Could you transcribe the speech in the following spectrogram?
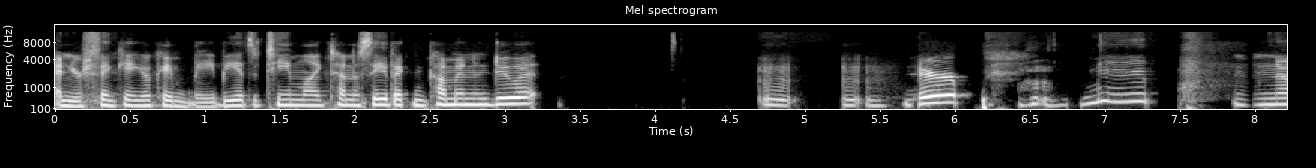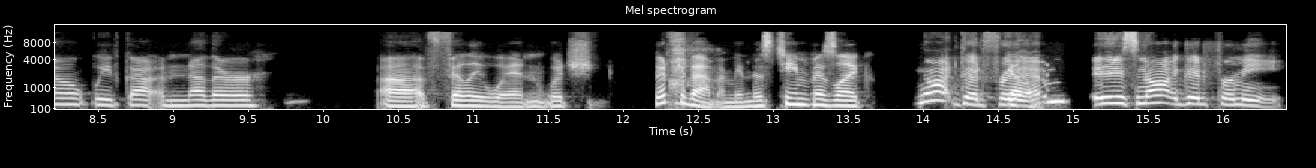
and you're thinking, okay, maybe it's a team like Tennessee that can come in and do it. Mm, nope. nope. No, we've got another uh Philly win, which good for them. I mean, this team is like not good for them. It is not good for me.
